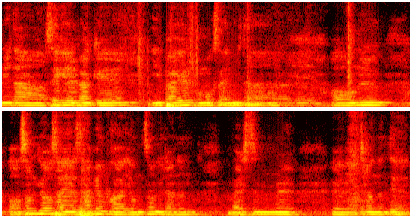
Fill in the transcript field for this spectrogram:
입니다. 세계일반교회 이파일 부목사입니다. 어, 오늘 어, 선교사의 사명과 영성이라는 말씀을 에, 들었는데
